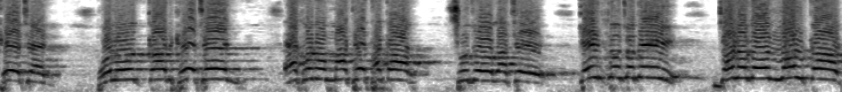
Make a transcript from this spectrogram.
খেয়েছেন। হলুদ কার্ড খেয়েছেন, এখনও মাঠে থাকার সুযোগ আছে। কিন্তু যদি জনগণ লাল কার্ড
